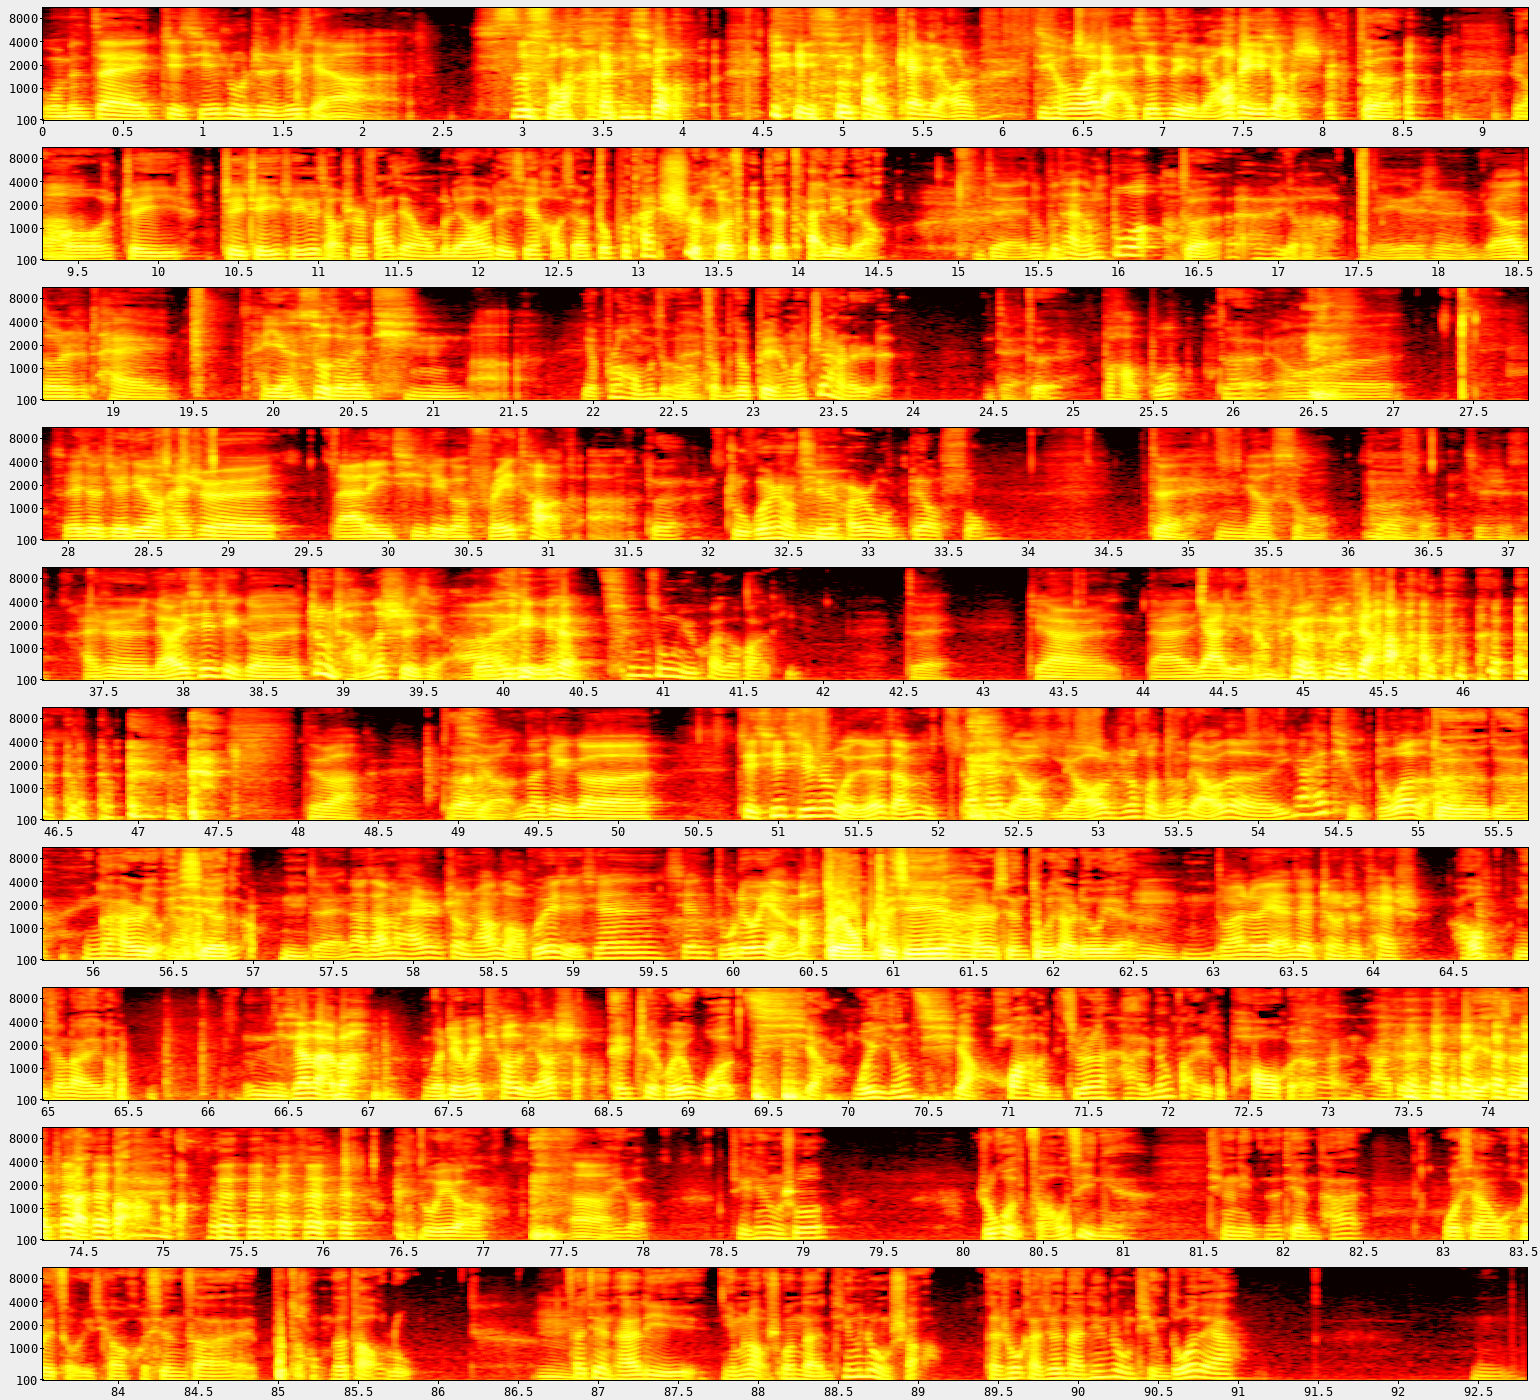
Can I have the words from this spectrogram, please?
我们在这期录制之前啊，思索了很久，这一期到底该聊什么？结果我俩先自己聊了一小时。对。然后这一这这这一个小时，发现我们聊这些好像都不太适合在电台里聊。对，都不太能播啊。对，哎呀，这个是聊的都是太太严肃的问题，嗯啊，也不知道我们怎么怎么就变成了这样的人。对对不好播，对，然后所以就决定还是来了一期这个 free talk 啊，对，主观上其嗯实还是我们比较怂。对，比较怂，嗯比较怂，就是还是聊一些这个正常的事情啊，这个轻松愉快的话题。对，这样大家的压力也都没有那么大，对吧？对，行，那这个这期其实我觉得咱们刚才聊聊了之后，能聊的应该还挺多的、啊。对对对，应该还是有一些的。嗯，对，那咱们还是正常老规矩，先先读留言吧。对，我们这期还是先读一下留言。嗯，读完留言再正式开始。好，你先来一个。你先来吧，我这回挑的比较少。哎，这回我抢，我已经抢话了，你居然还能把这个抛回来，你啊，真是这个脸现在太大了。我读一个啊，啊读一个。这个听众说，如果早几年听你们的电台，我想我会走一条和现在不同的道路。嗯在电台里，你们老说男听众少，但是我感觉男听众挺多的呀。嗯，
